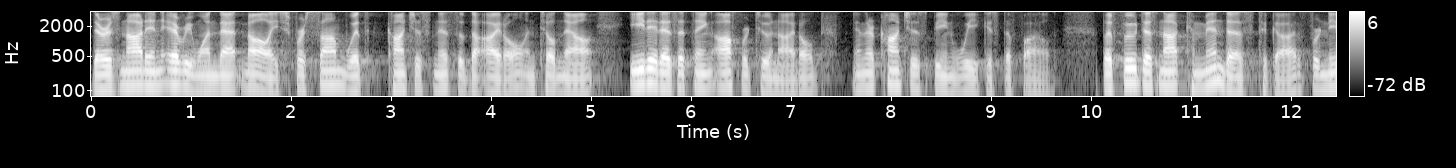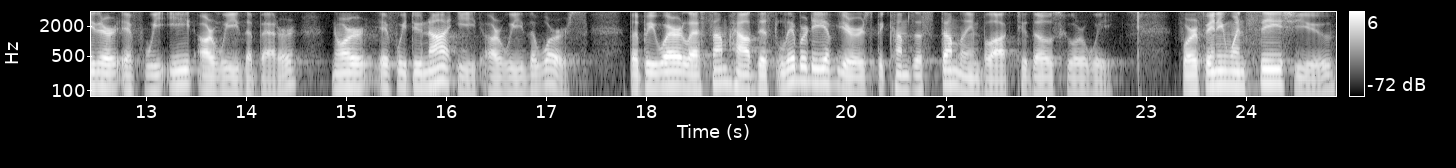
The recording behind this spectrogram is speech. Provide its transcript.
there is not in everyone that knowledge, for some with consciousness of the idol until now eat it as a thing offered to an idol, and their conscience being weak is defiled. But food does not commend us to God, for neither if we eat are we the better, nor if we do not eat are we the worse. But beware lest somehow this liberty of yours becomes a stumbling block to those who are weak. For if anyone sees you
